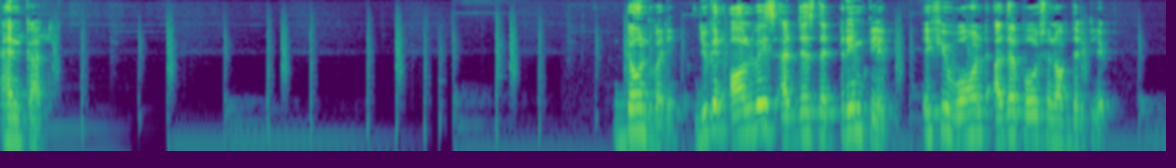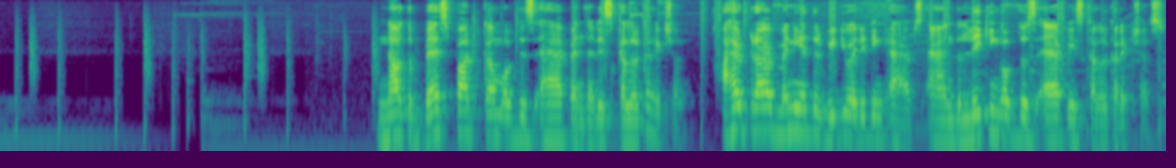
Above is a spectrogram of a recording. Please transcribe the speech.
and cut. Don't worry, you can always adjust the trim clip if you want other portion of the clip. Now the best part come of this app and that is color correction. I have tried many other video editing apps and the lacking of those app is color corrections.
